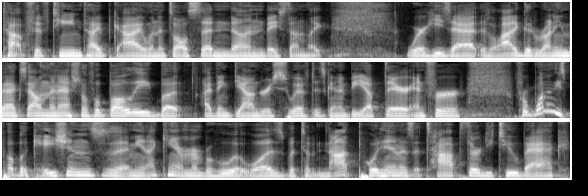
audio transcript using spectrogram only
top fifteen type guy when it's all said and done, based on like where he's at. There's a lot of good running backs out in the National Football League, but I think D'Andre Swift is going to be up there. And for for one of these publications, I mean, I can't remember who it was, but to not put him as a top 32 back,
